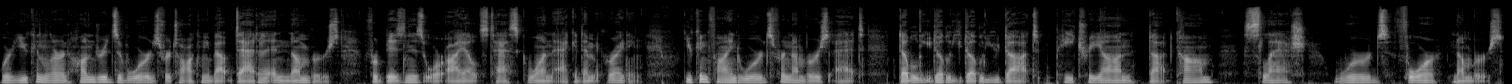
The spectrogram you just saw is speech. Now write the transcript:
where you can learn hundreds of words for talking about data and numbers for business or IELTS Task 1 academic writing. You can find words for numbers at www.patreon.com slash words for numbers.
